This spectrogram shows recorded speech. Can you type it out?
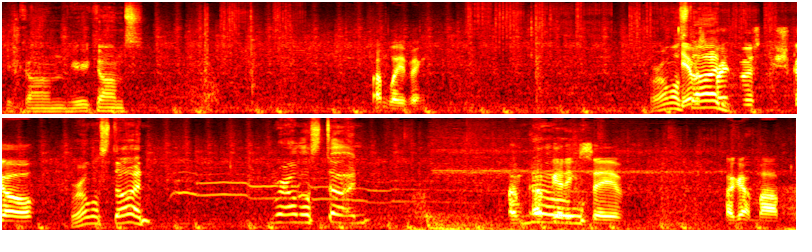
Here come, here he comes. I'm leaving. We're almost Give done. boost, you should go. We're almost done. We're almost done. I'm, No. I'm getting saved. I got Mop.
